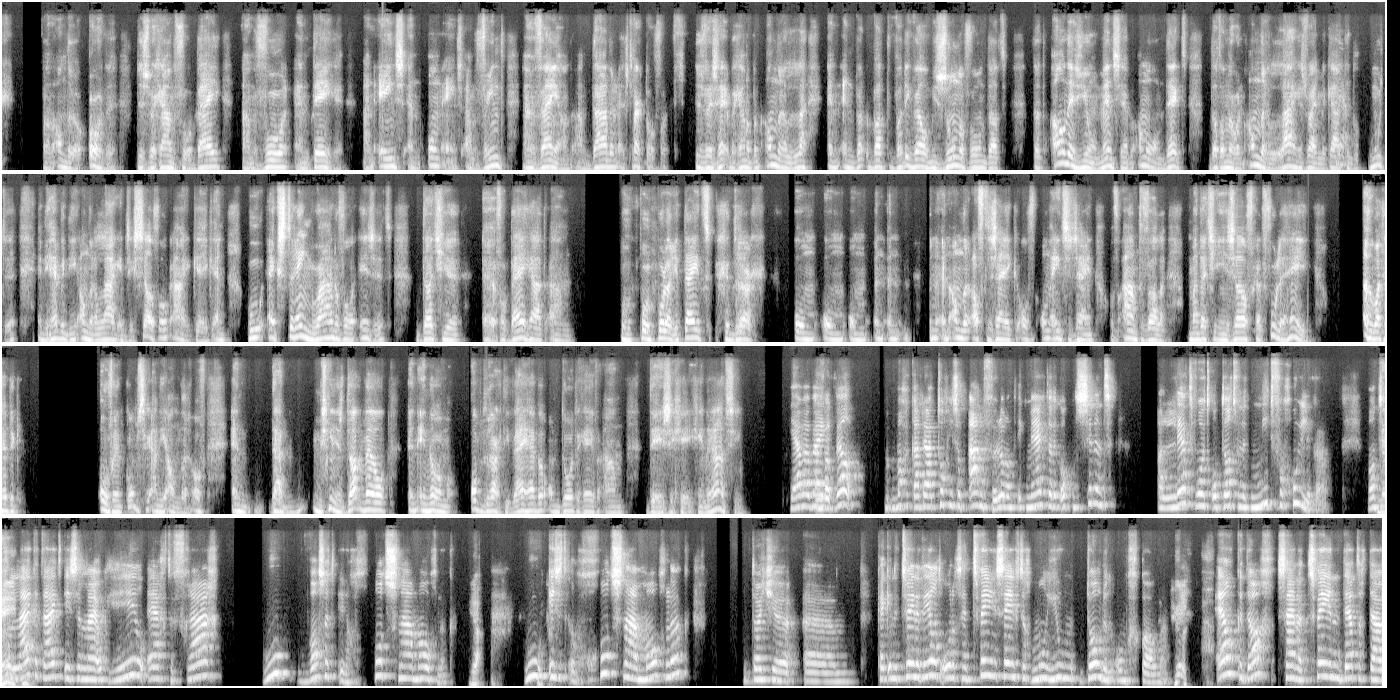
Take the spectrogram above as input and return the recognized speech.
van een andere orde. Dus we gaan voorbij aan voor en tegen aan eens en oneens, aan vriend en vijand, aan dader en slachtoffer. Dus we, zijn, we gaan op een andere laag. En, en wat, wat ik wel bijzonder vond, dat, dat al deze jonge mensen hebben allemaal ontdekt dat er nog een andere laag is waar je elkaar kunt ontmoeten. En die hebben die andere laag in zichzelf ook aangekeken. En hoe extreem waardevol is het dat je uh, voorbij gaat aan polariteitsgedrag om, om, om een, een een, een ander af te zeiken of oneens te zijn of aan te vallen, maar dat je in jezelf gaat voelen, hé, hey, eh, wat heb ik overeenkomstig aan die ander? Of, en daar, misschien is dat wel een enorme opdracht die wij hebben om door te geven aan deze generatie. Ja, waarbij ik wel, mag ik daar toch iets op aanvullen? Want ik merk dat ik ook ontzettend alert word op dat we het niet vergoeilijken. Want tegelijkertijd is er mij ook heel erg de vraag: hoe was het in godsnaam mogelijk? Ja. Hoe is het in godsnaam mogelijk dat je. Um, kijk, in de Tweede Wereldoorlog zijn 72 miljoen doden omgekomen. Elke dag zijn er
